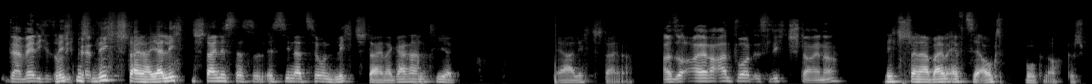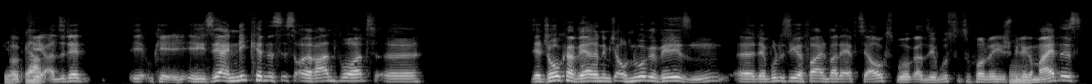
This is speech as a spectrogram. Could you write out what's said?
da werde ich jetzt auch nicht Lichten, pennen. Lichtsteiner. Ja, Liechtenstein ist, das, ist die Nation. Lichtsteiner, garantiert. Ja, Lichtsteiner. Also eure Antwort ist Lichtsteiner. Lichtsteiner beim FC Augsburg noch gespielt. Okay, Ja. also der, okay, ich, sehe ein Nicken, es ist eure Antwort. Äh, der Joker wäre nämlich auch nur gewesen, äh, der Bundesliga-Verein war der FC Augsburg, also ihr wusstet sofort, welcher Spieler mhm. gemeint ist.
